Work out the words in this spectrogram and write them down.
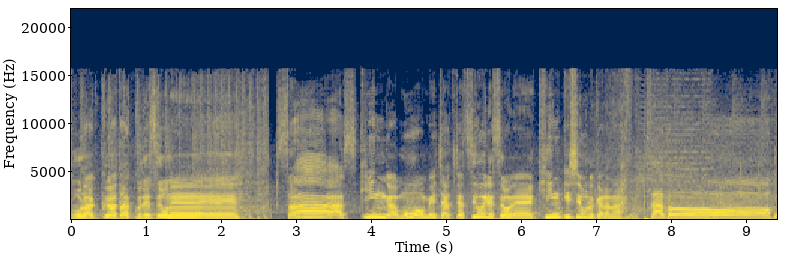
トラックアタックですよね。さあ、スキンがもうめちゃくちゃ強いですよね。金騎士おるからな。スタート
